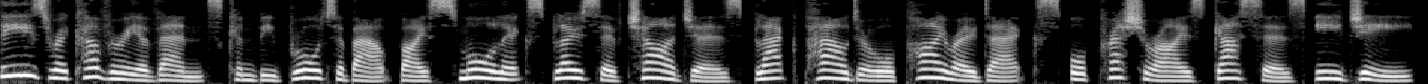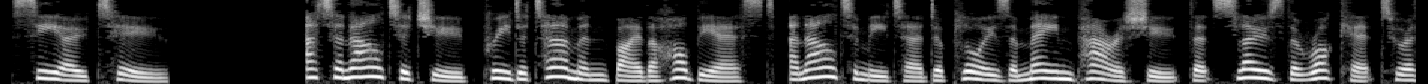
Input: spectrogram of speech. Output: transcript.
These recovery events can be brought about by small explosive charges black powder or pyrodex or pressurized gases e.g., CO2. At an altitude predetermined by the hobbyist, an altimeter deploys a main parachute that slows the rocket to a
